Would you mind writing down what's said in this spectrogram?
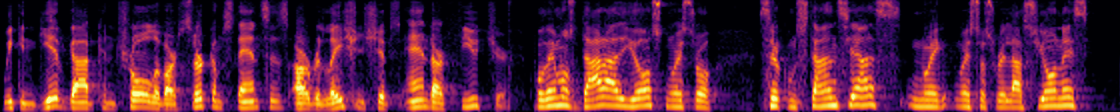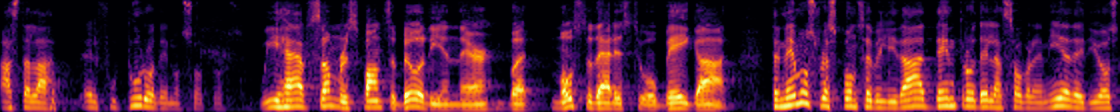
We can give God control of our circumstances, our relationships, and our future. Podemos dar a Dios nuestras circunstancias, nue- nuestras relaciones, hasta la- el futuro de nosotros. We have some responsibility in there, but most of that is to obey God. Tenemos responsabilidad dentro de la soberanía de Dios,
